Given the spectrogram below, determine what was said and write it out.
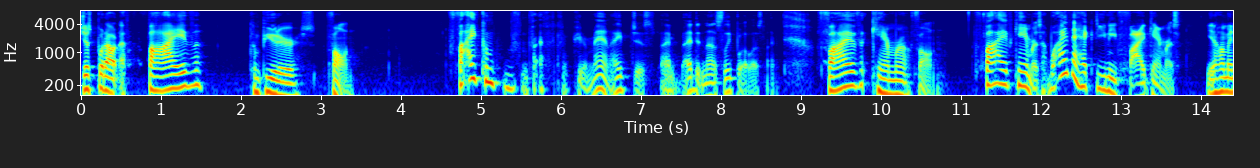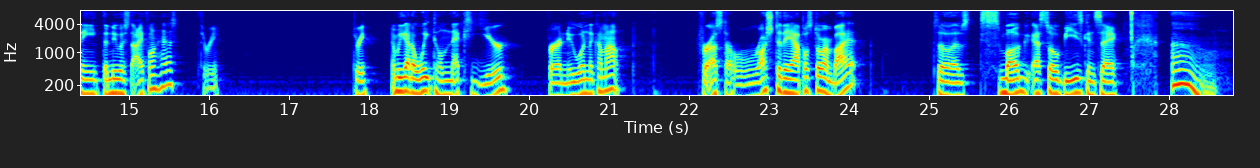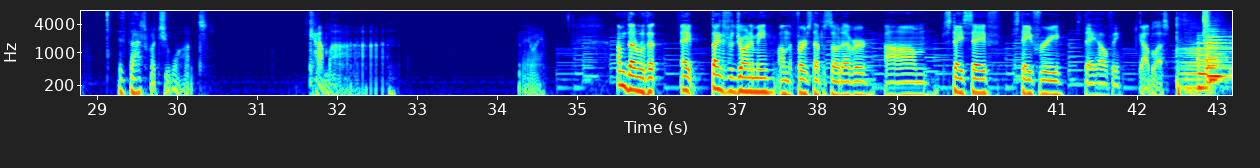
just put out a five computer phone. Five, com- five computer. Man, I just I, I did not sleep well last night. Five camera phone. Five cameras. Why the heck do you need five cameras? You know how many the newest iPhone has? Three. Three. And we got to wait till next year for a new one to come out? For us to rush to the Apple Store and buy it? So those smug SOBs can say, Oh, is that what you want? Come on. Anyway, I'm done with it. Hey, thanks for joining me on the first episode ever. Um, stay safe, stay free, stay healthy. God bless.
